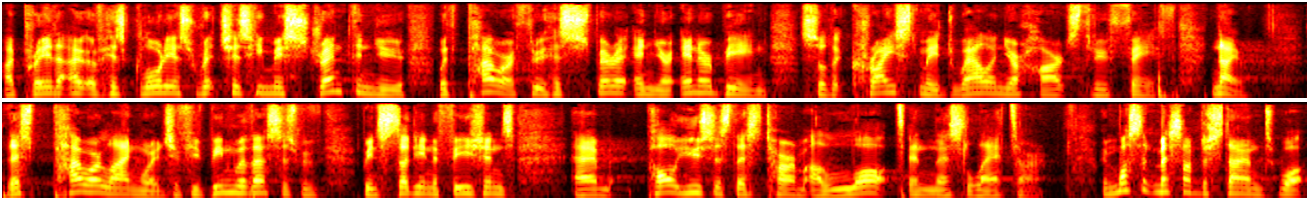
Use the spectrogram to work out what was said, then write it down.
I pray that out of his glorious riches he may strengthen you with power through his Spirit in your inner being, so that Christ may dwell in your hearts through faith. Now, this power language, if you've been with us as we've been studying Ephesians, um, Paul uses this term a lot in this letter. We mustn't misunderstand what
